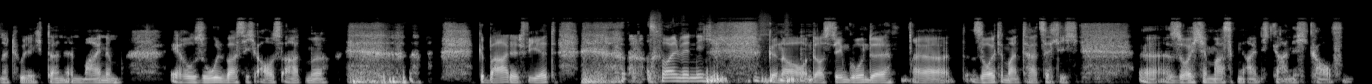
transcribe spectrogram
natürlich dann in meinem Aerosol, was ich ausatme, gebadet wird. Das wollen wir nicht. genau, und aus dem Grunde äh, sollte man tatsächlich äh, solche Masken eigentlich gar nicht kaufen.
